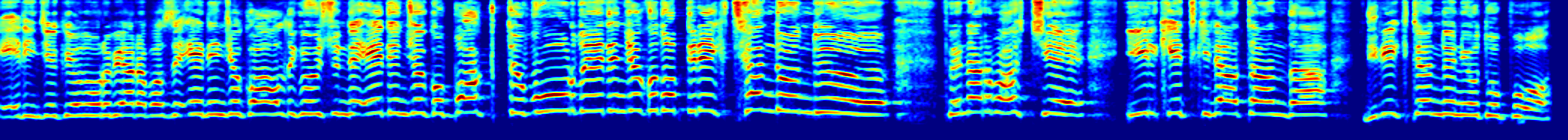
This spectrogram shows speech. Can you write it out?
Edin Dzeko'ya doğru bir arabası. Edin Dzeko aldı göğsünde. Edin Dzeko baktı. Vurdu. Edin Dzeko top direkten döndü. Fenerbahçe ilk etkili atanda direkten dönüyor topu.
